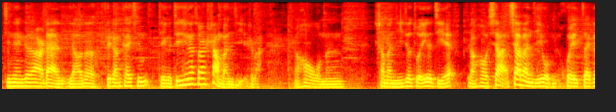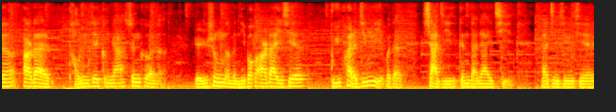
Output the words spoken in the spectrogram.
今天跟二代聊得非常开心，这个这应该算是上半集是吧？然后我们上半集就做一个结，然后下下半集我们会再跟二代讨论一些更加深刻的人生的问题，包括二代一些不愉快的经历，会在下集跟大家一起来进行一些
